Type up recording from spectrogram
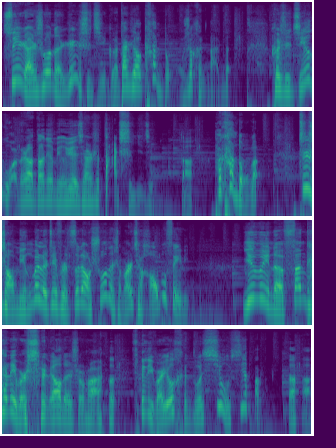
虽然说呢，认识几个，但是要看懂是很难的。可是结果呢，让当年明月先生是大吃一惊啊！他看懂了，至少明白了这份资料说的什么，而且毫不费力。因为呢，翻开那本史料的时候啊，这里边有很多绣像，哈哈。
